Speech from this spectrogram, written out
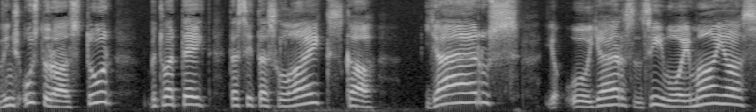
Viņš uzturās tur, bet var teikt, tas ir tas laiks, kā jērus, jērs dzīvoja mājās,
